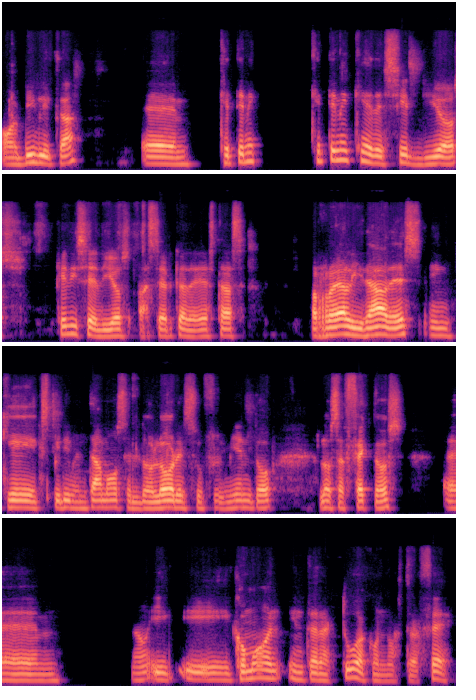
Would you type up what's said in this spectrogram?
o bíblica. Em, ¿qué, tiene, ¿Qué tiene que decir Dios? ¿Qué dice Dios acerca de estas realidades en que experimentamos el dolor, el sufrimiento, los efectos, em, y, cómo interactúa con nuestra fe.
